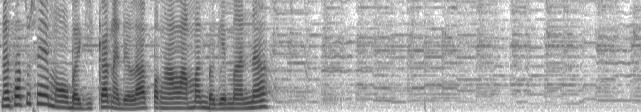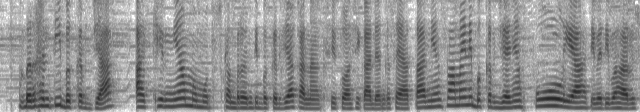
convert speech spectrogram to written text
Nah satu saya mau bagikan adalah pengalaman bagaimana berhenti bekerja akhirnya memutuskan berhenti bekerja karena situasi keadaan kesehatan yang selama ini bekerjanya full ya tiba-tiba harus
